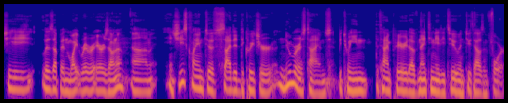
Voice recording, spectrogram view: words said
She lives up in White River, Arizona, um, and she's claimed to have sighted the creature numerous times between the time period of 1982 and 2004.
